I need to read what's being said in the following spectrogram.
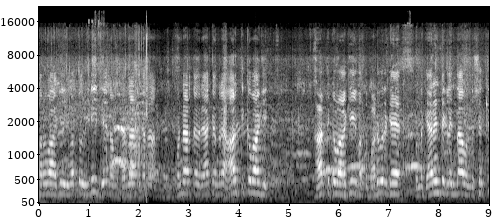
ಪರವಾಗಿ ಇವತ್ತು ಇಡೀ ದೇ, ನಮ್ಮ ಕರ್ನಾಟಕನ ಕೊಂಡಾಡ್ತಾ ಇದ್ದಾರೆ. ಯಾಕಂದರೆ ಆರ್ಥಿಕವಾಗಿ ಆರ್ಥಿಕವಾಗಿ ಇವತ್ತು ಬಡವರಿಗೆ ಒಂದು ಗ್ಯಾರಂಟಿಗಳಿಂದ ಒಂದು ಶಕ್ತಿ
